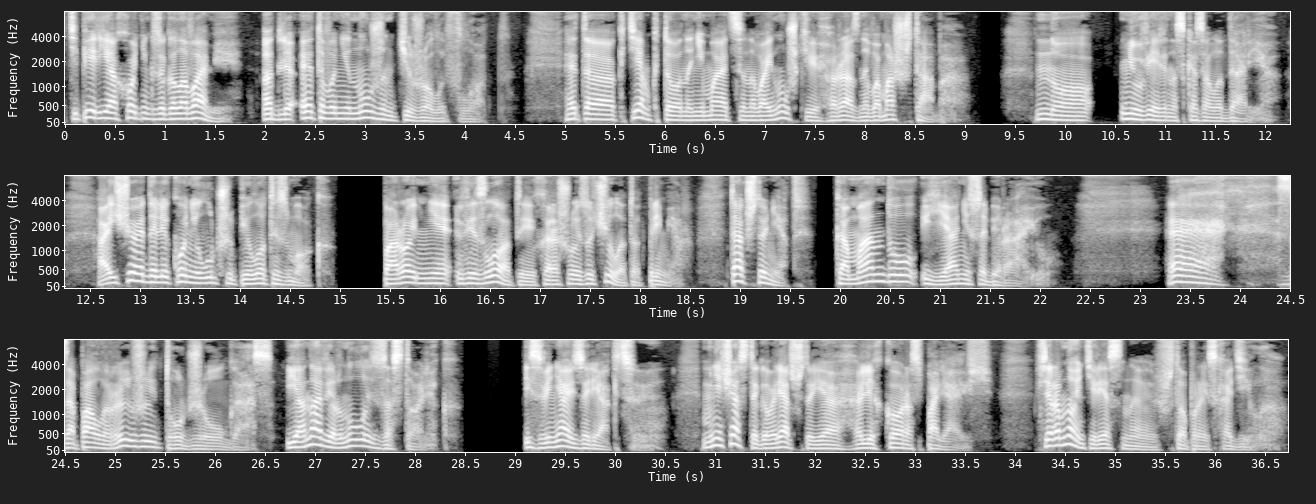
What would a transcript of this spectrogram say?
Теперь я охотник за головами, а для этого не нужен тяжелый флот. Это к тем, кто нанимается на войнушки разного масштаба. Но, — неуверенно сказала Дарья, — а еще я далеко не лучший пилот из МОК. Порой мне везло, ты хорошо изучила тот пример. Так что нет, команду я не собираю. Эх, запал рыжий тут же угас, и она вернулась за столик. Извиняюсь за реакцию. Мне часто говорят, что я легко распаляюсь. Все равно интересно, что происходило.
